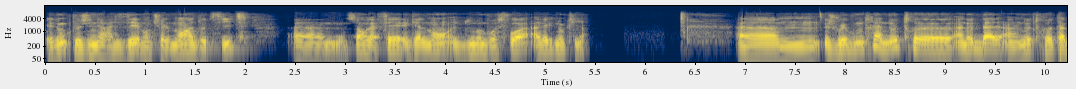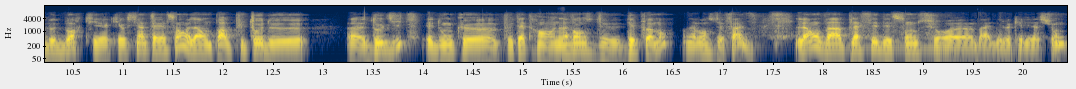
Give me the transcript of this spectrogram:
et donc le généraliser éventuellement à d'autres sites. Euh, ça, on l'a fait également de nombreuses fois avec nos clients. Je voulais vous montrer un autre, un autre, un autre tableau de bord qui est, qui est aussi intéressant. Là, on parle plutôt de, d'audit et donc peut-être en avance de déploiement, en avance de phase. Là, on va placer des sondes sur bah, des localisations.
